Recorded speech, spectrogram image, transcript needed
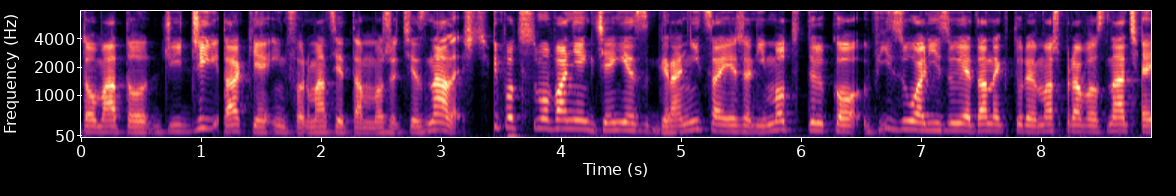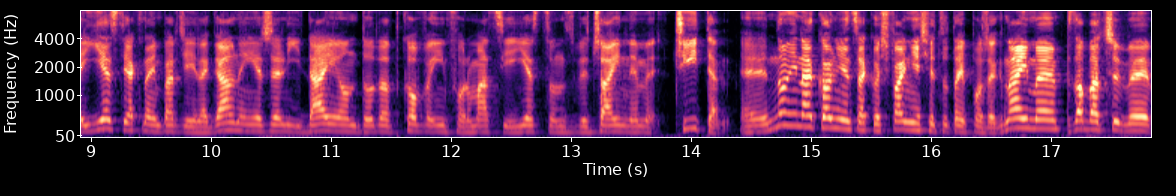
Tomato GG. Takie informacje tam możecie znaleźć. I podsumowanie, gdzie jest granica, jeżeli mod tylko wizualizuje dane, które masz prawo znać, e, jest jak najbardziej legalny. Jeżeli daje on dodatkowe informacje, jest on zwyczajnym cheatem. E, No i na koniec jakoś fajnie się tutaj pożegnajmy. Zobaczymy,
